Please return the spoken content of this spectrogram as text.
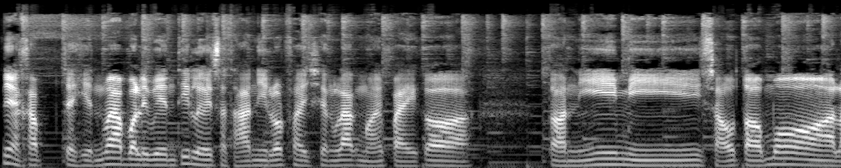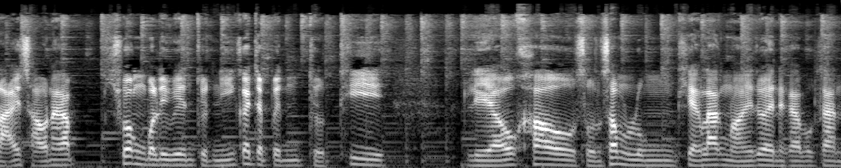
เนี่ยครับจะเห็นว่าบริเวณที่เลยสถานีรถไฟเชียงรากน้อยไปก็ ตอนนี้มีเสาต่อหม้อหลายเสานะครับ ช่วงบริเวณจุดนี้ก็จะเป็นจุดที่เลี้ยวเข้าศูนย์ซ่อมบำรุงเชียงรากน้อยด้วยนะครับทุกท่าน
